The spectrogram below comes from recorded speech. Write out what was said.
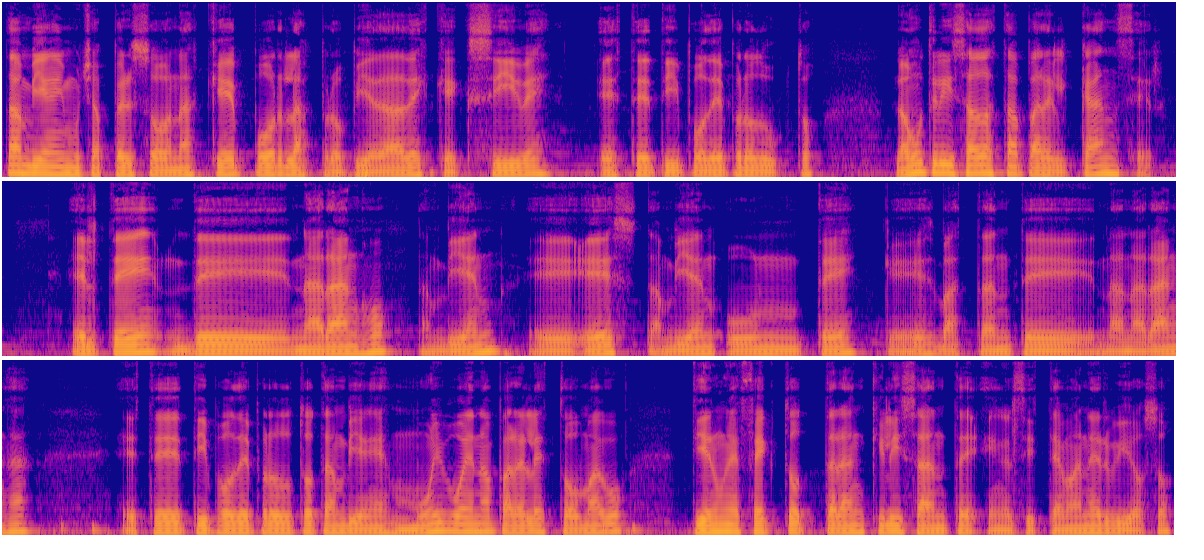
También hay muchas personas que por las propiedades que exhibe este tipo de producto, lo han utilizado hasta para el cáncer. El té de naranjo también eh, es también un té que es bastante la naranja. Este tipo de producto también es muy bueno para el estómago, tiene un efecto tranquilizante en el sistema nervioso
